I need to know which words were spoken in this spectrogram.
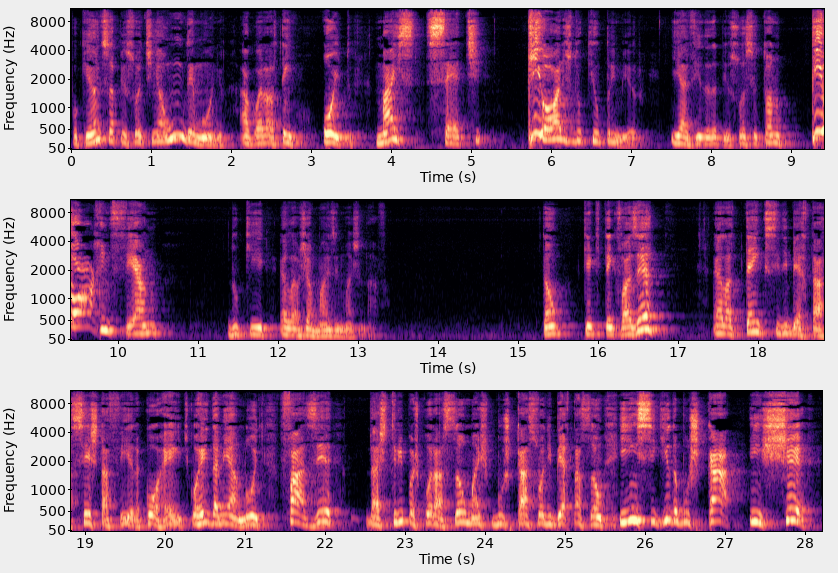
Porque antes a pessoa tinha um demônio, agora ela tem oito, mais sete, piores do que o primeiro. E a vida da pessoa se torna pior inferno do que ela jamais imaginava. Então, o que, que tem que fazer? Ela tem que se libertar sexta-feira, corrente, corrente da meia-noite, fazer das tripas coração, mas buscar sua libertação. E em seguida buscar encher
